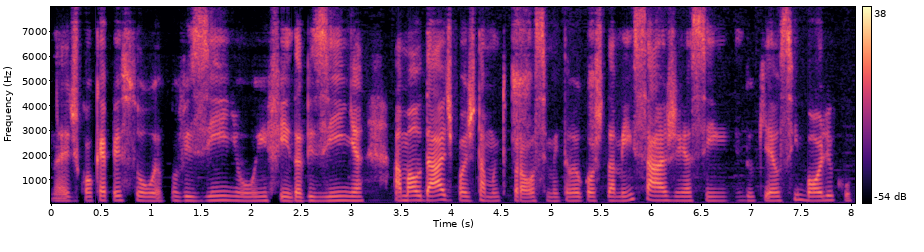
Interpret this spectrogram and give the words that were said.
né, de qualquer pessoa, o vizinho, enfim, da vizinha. A maldade pode estar muito próxima, então eu gosto da mensagem, assim, do que é o simbólico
